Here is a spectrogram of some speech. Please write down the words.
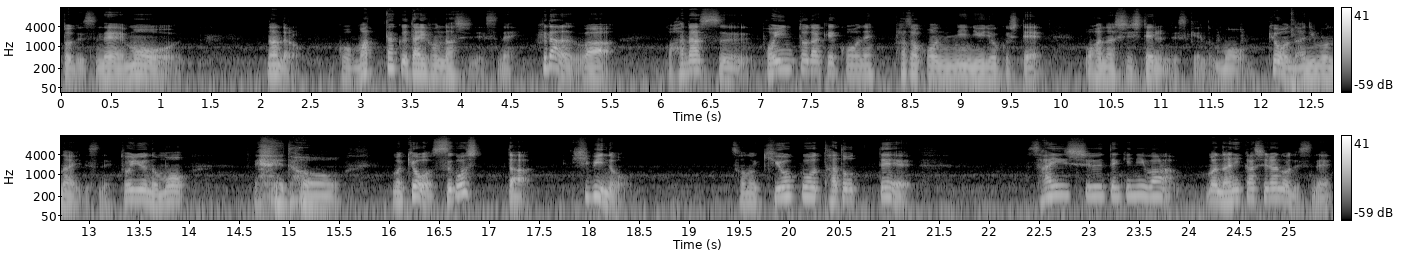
とですね、もう、なんだろう、こう全く台本なしですね。普段は話すポイントだけこうね、パソコンに入力してお話ししてるんですけれども、今日何もないですね。というのも、えっ、と、まあ、今日過ごした日々のその記憶をたどって、最終的には、まあ、何かしらのですね、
